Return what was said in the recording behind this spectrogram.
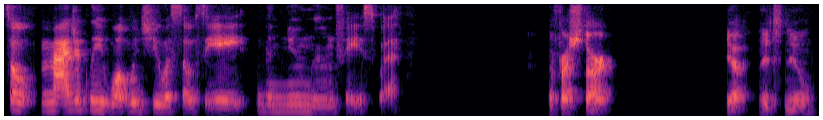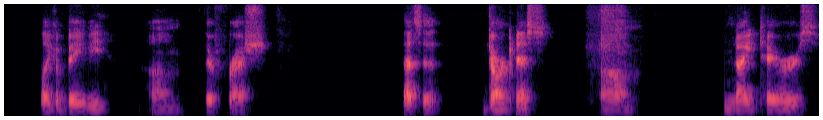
So, magically, what would you associate the new moon phase with? A fresh start. Yep, it's new, like a baby. Um, they're fresh. That's it. Darkness, um, night terrors,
